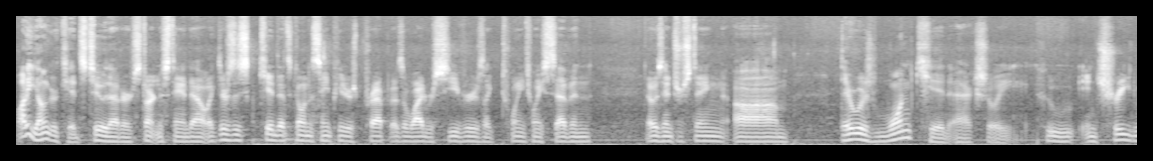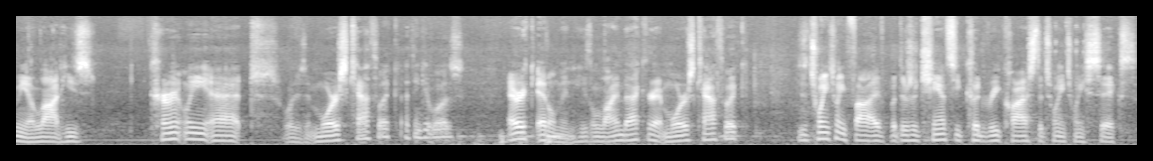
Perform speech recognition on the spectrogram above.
a lot of younger kids too that are starting to stand out. Like there's this kid that's going to St. Peter's Prep as a wide receiver, is like 2027. That was interesting. Um, there was one kid actually who intrigued me a lot. He's currently at what is it, Morris Catholic? I think it was. Eric Edelman. He's a linebacker at Morris Catholic. He's a 2025, but there's a chance he could reclass to 2026.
